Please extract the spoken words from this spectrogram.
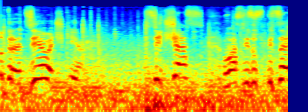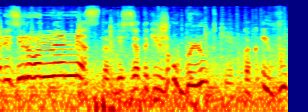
утро, девочки! Сейчас вас ведут в специализированное место, где сидят такие же ублюдки, как и вы.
